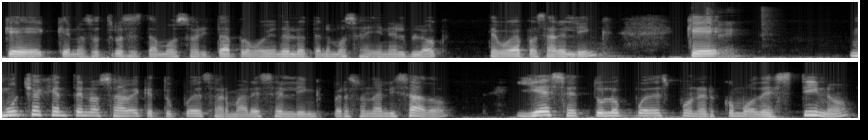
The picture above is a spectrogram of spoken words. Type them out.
que, que nosotros estamos ahorita promoviendo y lo tenemos ahí en el blog? Te voy a pasar el link. Que mucha gente no sabe que tú puedes armar ese link personalizado y ese tú lo puedes poner como destino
